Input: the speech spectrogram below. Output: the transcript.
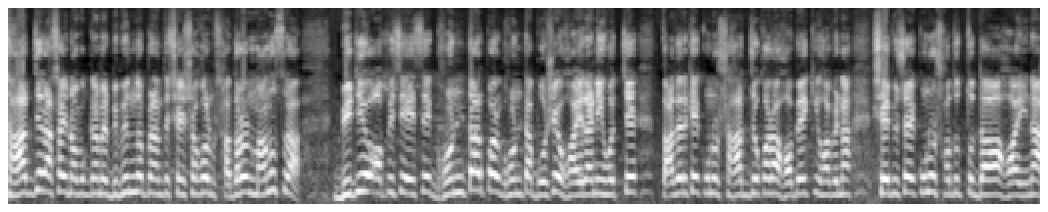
সাহায্যের আশায় নবগ্রামের বিভিন্ন প্রান্তে সেই সকল সাধারণ মানুষরা বিডিও অফিসে এসে ঘণ্টার পর ঘণ্টা বসে হয়রানি হচ্ছে, তাদেরকে কোনো সাহায্য করা হবে কি হবে না, সে বিষয়ে কোনো সদুত্তর দেওয়া হয় না।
